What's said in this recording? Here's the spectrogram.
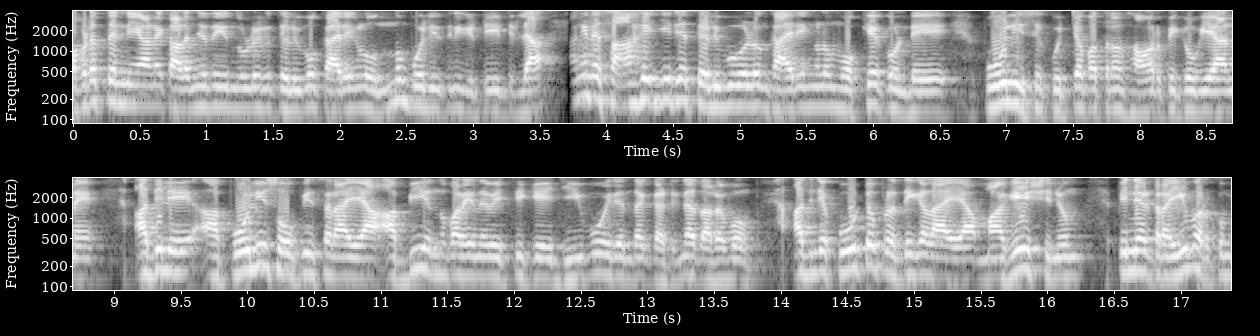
അവിടെ തന്നെയാണ് കളഞ്ഞത് എന്നുള്ളൊരു തെളിവോ കാര്യങ്ങളോ ഒന്നും പോലീസിന് കിട്ടിയിട്ടില്ല. അങ്ങനെ സാഹചര്യ തെളിവുകളും കാര്യങ്ങളും ഒക്കെ കൊണ്ട് പോലീസ് കുറ്റപത്രം സമർപ്പിക്കുകയാണ്. അതിൽ പോലീസ് ഓഫീസറായ അബി എന്ന് പറയുന്ന വ്യക്തിക്ക് ജീവപര്യന്തം കഠിന തടവും അതിന്റെ കൂട്ടുപ്രതികളായ മഹേഷിനും പിന്നെ ഡ്രൈവർക്കും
